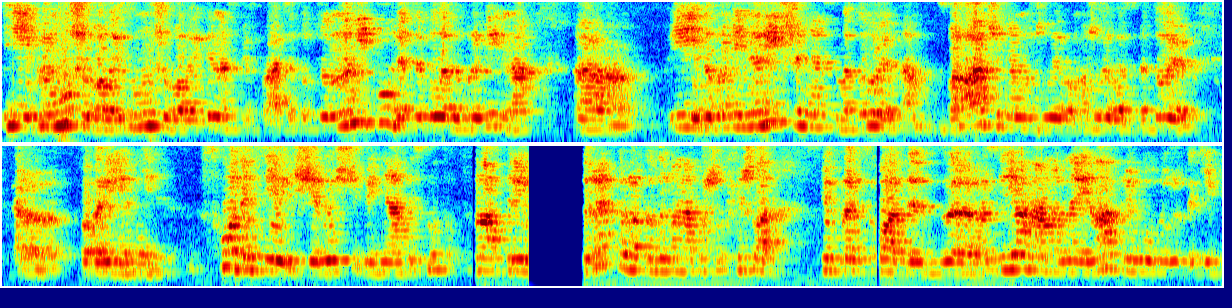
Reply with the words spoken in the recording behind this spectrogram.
її примушували і змушували йти на співпрацю. Тобто, на мій погляд, це було добровільна е, її добровільне рішення з метою там збагачення, можливо, можливо, з метою по кар'єрній сходинці ще вище піднятися. Ну, тобто настрій директора, коли вона пішла співпрацювати з росіянами, в неї настрій був дуже такий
